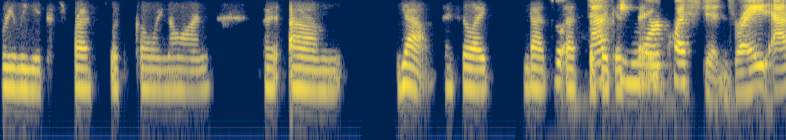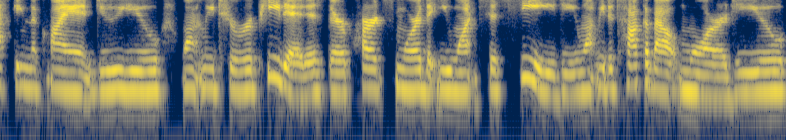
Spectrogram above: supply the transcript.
freely express what's going on. But um, yeah, I feel like that's so that's asking more questions right? Asking the client do you want me to repeat it? Is there parts more that you want to see? Do you want me to talk about more? Do you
